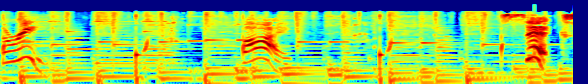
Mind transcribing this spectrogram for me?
Three. Five. Six.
